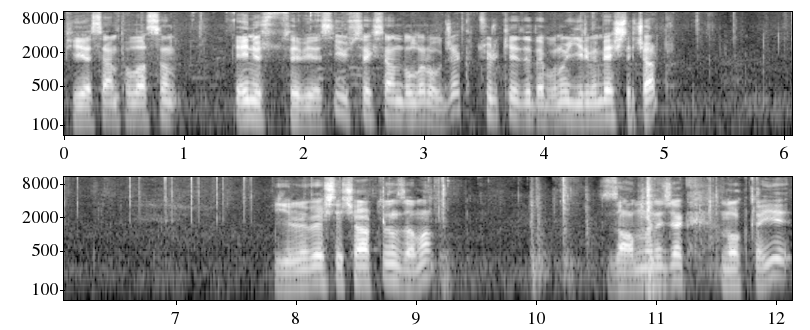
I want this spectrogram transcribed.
PSN Plus'ın en üst seviyesi 180 dolar olacak. Türkiye'de de bunu 25 ile çarp. 25 ile çarptığın zaman zamlanacak noktayı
